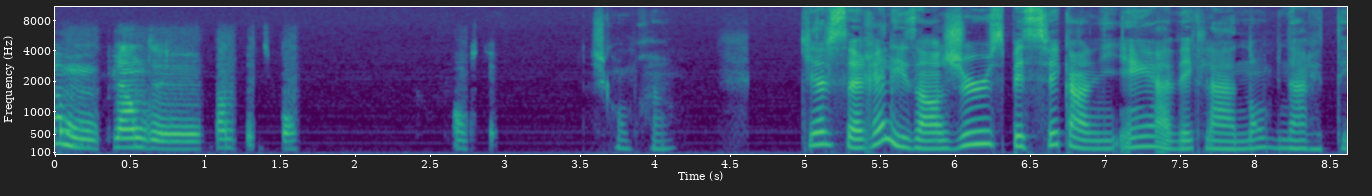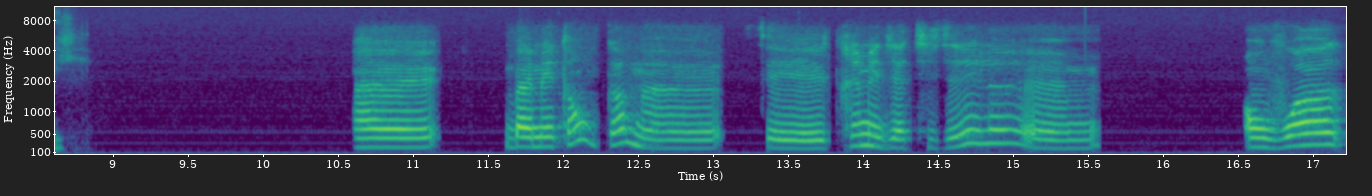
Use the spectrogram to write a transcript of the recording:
Comme plein de plein de petits ponts en tout cas. Je comprends. Quels seraient les enjeux spécifiques en lien avec la non-binarité? Euh, ben mettons comme euh, c'est très médiatisé là, euh, on voit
